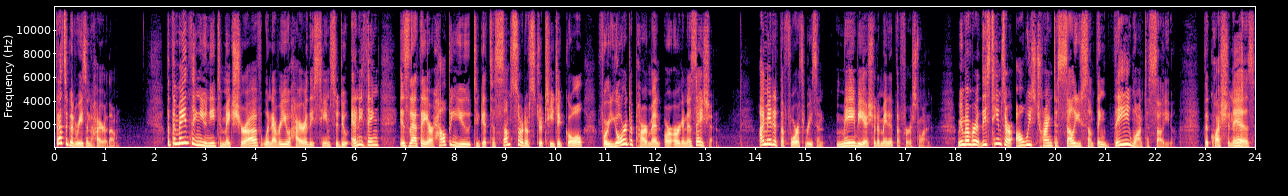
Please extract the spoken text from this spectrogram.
that's a good reason to hire them. But the main thing you need to make sure of whenever you hire these teams to do anything is that they are helping you to get to some sort of strategic goal for your department or organization. I made it the fourth reason. Maybe I should have made it the first one. Remember, these teams are always trying to sell you something they want to sell you. The question is,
